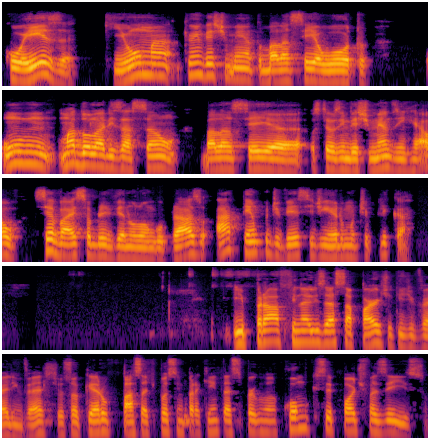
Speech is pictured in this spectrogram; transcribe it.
coesa, que, uma, que um investimento balanceia o outro, um, uma dolarização balanceia os teus investimentos em real, você vai sobreviver no longo prazo, há tempo de ver esse dinheiro multiplicar. E para finalizar essa parte aqui de velho invest, eu só quero passar tipo assim para quem está se perguntando como que você pode fazer isso.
